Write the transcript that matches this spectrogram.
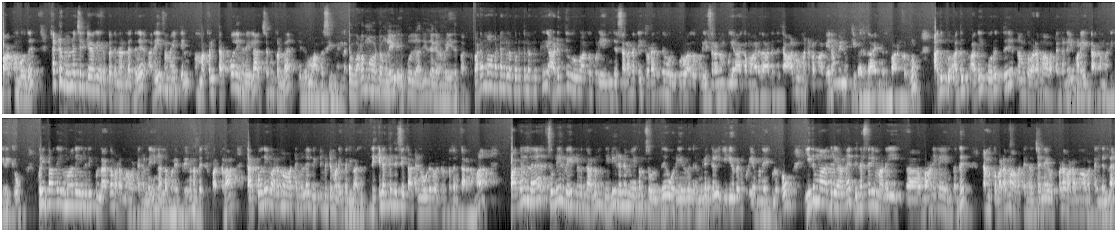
பார்க்கும்போது சற்று முன்னெச்சரிக்கையாக இருப்பது நல்லது. அதே சமயத்தில் மக்கள் தற்போதைய நிலையில அச்சம் கொள்ள எதுவும் அவசியம் இல்லை. வட மாவட்டங்களில் எப்போது அதீத கனமழை எதிர்பார்க்கலாம் வட மாவட்டங்களை பொறுத்தளவிற்கு அடுத்து உருவாகக்கூடிய இந்த சலனத்தை தொடர்ந்து ஒரு உருவாகக்கூடிய சலனம் புயலாக மாறுதா அல்லது தாழ்வு மண்டலமாகவே நம்மை நோக்கி வருதா என்பது பார்க்கணும் அதுக்கு அது அதை பொறுத்து நமக்கு வட மாவட்டங்களையும் மழையின் தாக்கம் அதிகரிக்கும். குறிப்பாக இம்மாத இறுதிக்குள்ளாக வட மாவட்டங்களையும் நல்ல மழை பெய்யும் நம்ம எதிர்பார்க்கலாம். தற்போதைய வட மாவட்டங்களில் விட்டு விட்டு மழை பதிவாகுது. இந்த கிழக்கு திசை காற்றின் ஊடுருவல் இருப்பதன் காரணமா பகல்ல சுளிர் வெயில் இருந்தாலும் திடீரென மேகம் சூழ்ந்து ஒரு இருபது நிமிடங்கள் இடியுடன் கூடிய மழையை கொடுக்கும். இது மாதிரியான தினசரி மழை வானிலை என்பது நமக்கு வட மாவட்டங்கள் சென்னை உட்பட வட மாவட்டங்கள்ல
